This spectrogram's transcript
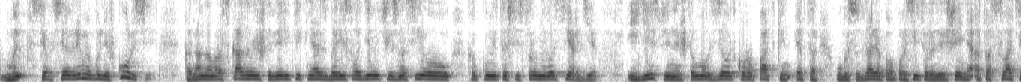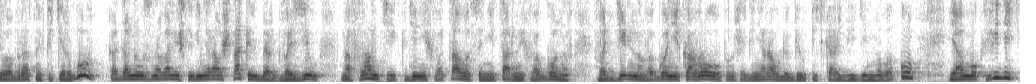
Мы все, все время были в курсе. Когда нам рассказывали, что великий князь Борис Владимирович изнасиловал какую-то сестру милосердия – Единственное, что мог сделать Куропаткин, это у государя попросить разрешения отослать его обратно в Петербург. Когда мы узнавали, что генерал Штакельберг возил на фронте, где не хватало санитарных вагонов, в отдельном вагоне корову, потому что генерал любил пить каждый день молоко, я мог видеть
